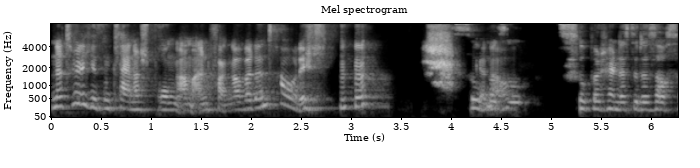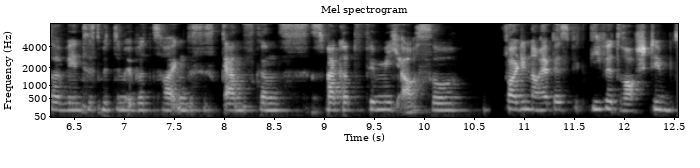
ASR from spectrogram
Natürlich ist ein kleiner Sprung am Anfang, aber dann trau dich. Super, genau. So Super schön, dass du das auch so erwähnt hast mit dem Überzeugen. Das ist ganz, ganz, es war gerade für mich auch so voll die neue Perspektive drauf. Stimmt.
